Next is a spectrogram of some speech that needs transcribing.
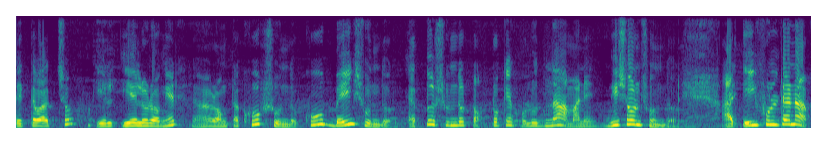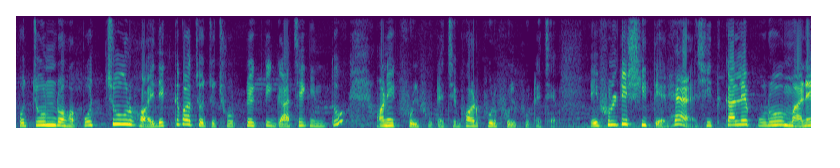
দেখতে পাচ্ছ ইয়েলো রঙের রঙটা খুব সুন্দর, খুব বেই সুন্দর, এত সুন্দর, টকটকে হলুদ না মানে ভীষণ সুন্দর। আর এই ফুলটা না প্রচণ্ড হয় প্রচুর হয়, দেখতে পাচ্ছ ছোট্ট একটি গাছে কিন্তু অনেক ফুল ফুটেছে, ভরপুর ফুল ফুটেছে। এই ফুলটি শীতের হ্যাঁ শীতকালে পুরো মানে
